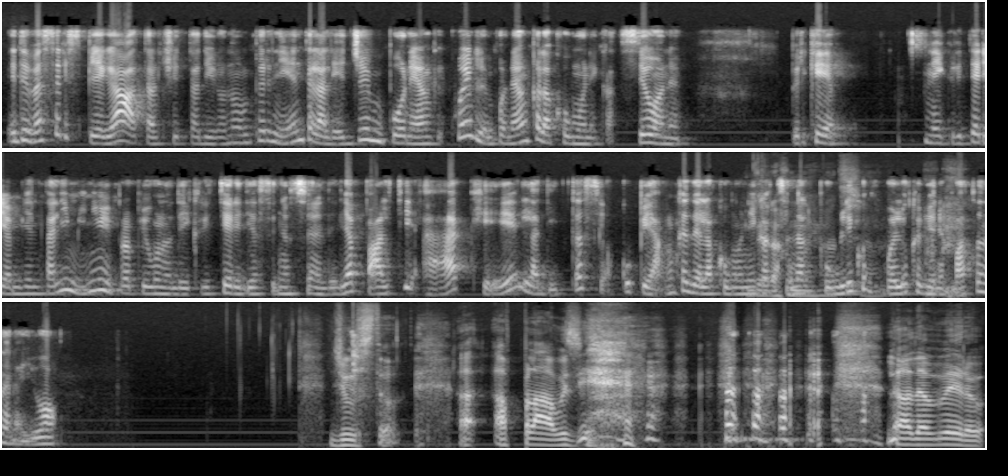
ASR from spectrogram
e deve essere spiegata al cittadino, non per niente la legge impone anche quello, impone anche la comunicazione, perché nei criteri ambientali minimi, proprio uno dei criteri di assegnazione degli appalti è che la ditta si occupi anche della comunicazione, della comunicazione. al pubblico di quello che viene fatto nella UO. Giusto, applausi. no, davvero.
